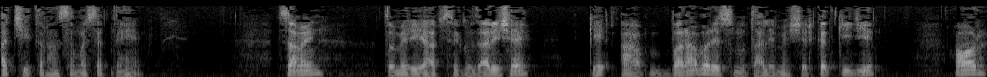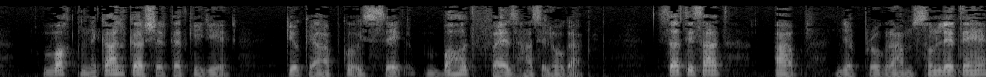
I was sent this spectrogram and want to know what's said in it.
اچھی طرح سمجھ سکتے ہیں۔ سمین تو میری آپ سے گزارش ہے کہ آپ برابر اس مطالعے میں شرکت کیجیے اور وقت نکال کر شرکت کیجیے کیونکہ آپ کو اس سے بہت فیض حاصل ہوگا۔ ساتھ ہی ساتھ آپ جب پروگرام سن لیتے ہیں،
